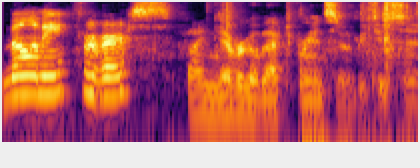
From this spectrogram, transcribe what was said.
Melony, reverse. If I never go back to Branson, it would be too soon.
